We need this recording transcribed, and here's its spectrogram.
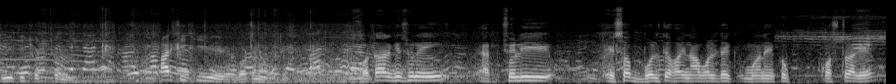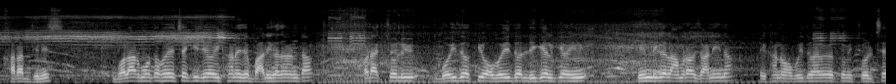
দুইটি ছোট্ট আর কি কি ঘটনা ঘটেছে? ঘটার কিছু নেই। অ্যাকচুয়ালি এসব বলতে হয় না বলতে মানে খুব কষ্ট লাগে খারাপ জিনিস। বলার মতো হয়েছে কি যে ওইখানে যে বালিখাদানটা ওটা অ্যাকচুয়ালি বৈধ কি অবৈধ লিগেল কি ইনলিগেল আমরাও জানি না। এখানে অবৈধভাবে এরকমই চলছে।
